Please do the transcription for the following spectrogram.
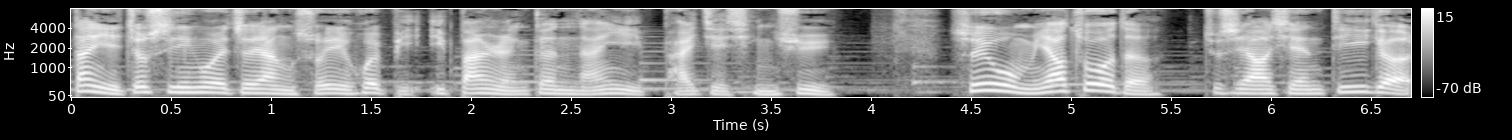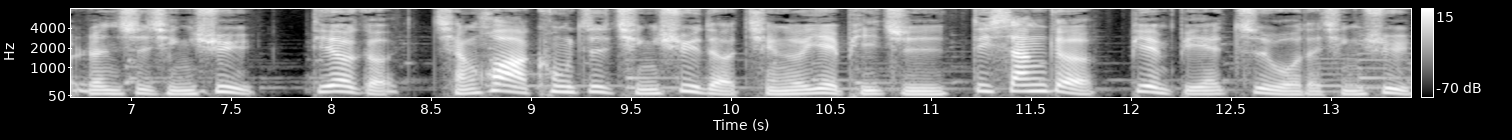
但也就是因为这样，所以会比一般人更难以排解情绪。所以我们要做的就是要先第一个认识情绪。第二个，强化控制情绪的前额叶皮质；第三个，辨别自我的情绪。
